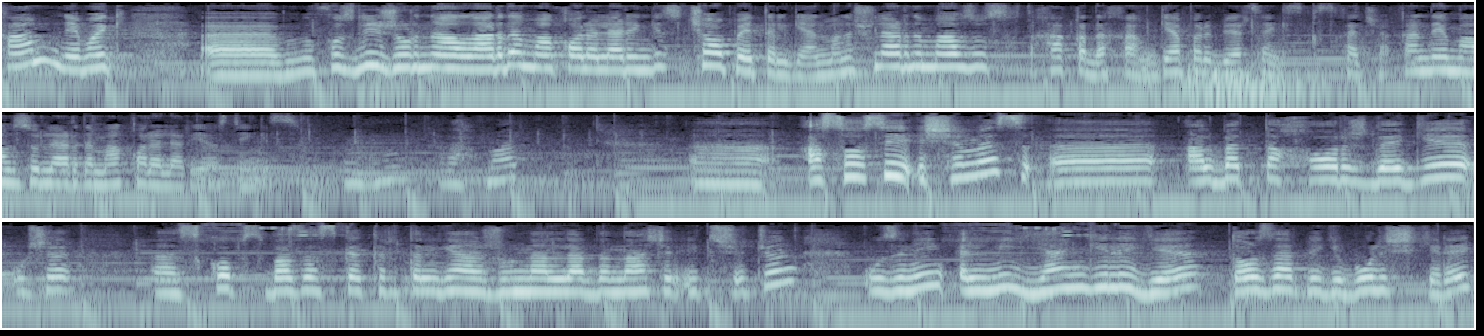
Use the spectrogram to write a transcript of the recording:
ham demak e, nufuzli jurnallarda maqolalaringiz chop etilgan. Mana shularni mavzusi haqida ham gapirib bersangiz qisqacha qanday mavzularda maqolalar yozdingiz? Mhm, rahmat. E, asosiy ishimiz albatta xorijdagi o'sha skops bazasiga kiritilgan jurnallarda nashr etish uchun o'zining ilmiy yangiligi dolzarbligi bo'lishi kerak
